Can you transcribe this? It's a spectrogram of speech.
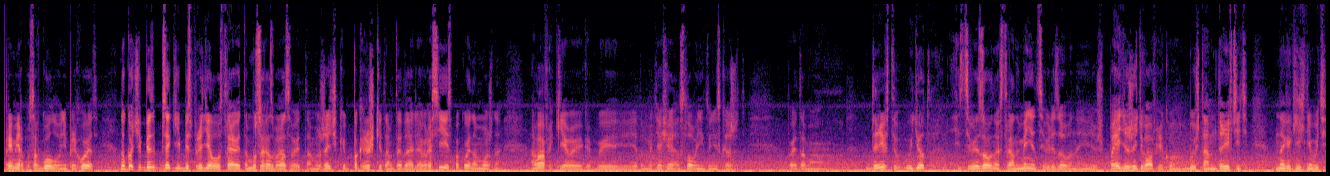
пример просто в голову не приходит. Ну, короче, без, всякие беспределы устраивать, там, мусор разбрасывать, там, сжечь покрышки там и так далее. А в России спокойно можно. А в Африке, как бы, я думаю, тебе вообще слова никто не скажет. Поэтому дрифт уйдет из цивилизованных стран в менее цивилизованные. Видишь, поедешь жить в Африку, будешь там дрифтить на каких-нибудь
